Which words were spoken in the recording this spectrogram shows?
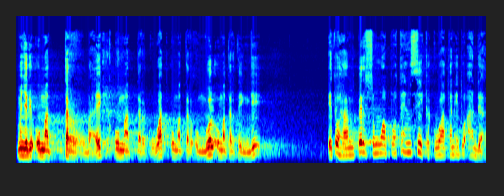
menjadi umat terbaik, umat terkuat, umat terunggul, umat tertinggi itu hampir semua potensi kekuatan itu ada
